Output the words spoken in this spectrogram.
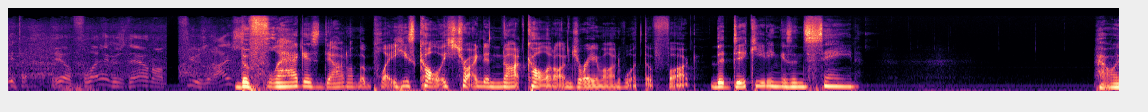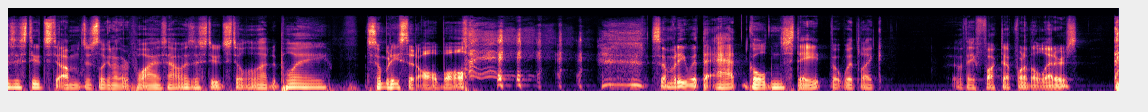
the yeah, flag is down on. Excuse me, I The flag is down on the play. He's call. He's trying to not call it on Draymond. What the fuck? The dick eating is insane. How is this dude still? I'm just looking at the replies. How is this dude still allowed to play? Somebody said all ball. Somebody with the at Golden State, but with like, they fucked up one of the letters.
